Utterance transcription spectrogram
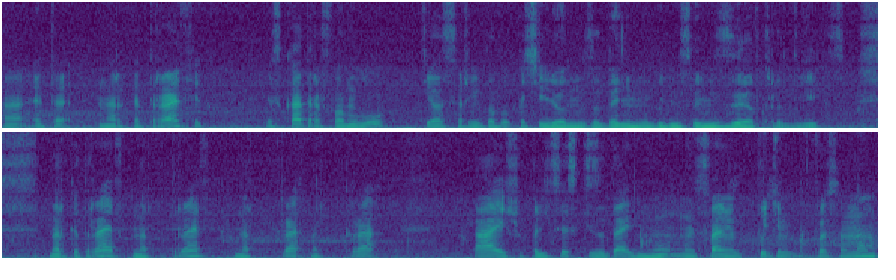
А, это наркотрафик. Эскадра фон Лу. Дело сорвиголовы по зеленым заданиям мы будем с вами завтра двигаться. Наркотрафик, наркотрафик, наркокрах, наркокрах. А, еще полицейские задания. Ну, мы с вами будем в основном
